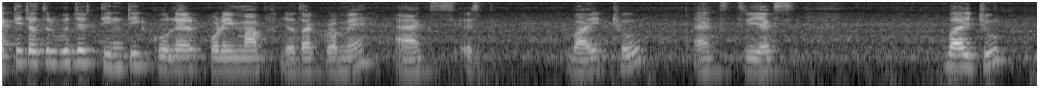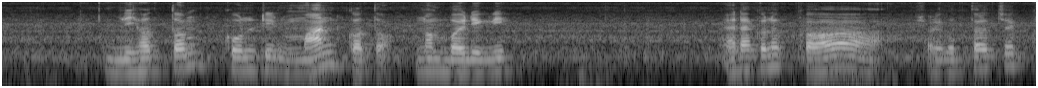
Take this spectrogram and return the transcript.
একটি চতুর্ভুজের তিনটি কোণের পরিমাপ যথাক্রমে X by two X three X by two বৃহত্তম কোণটির মান কত? নব্বই ডিগ্রি। এটা কোনো ক? সঠিক উত্তর হচ্ছে খ।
